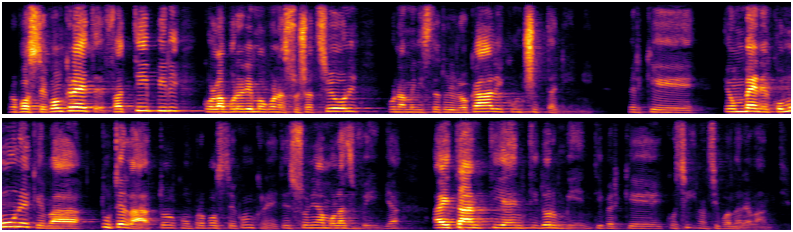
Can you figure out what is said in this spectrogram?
Proposte concrete, fattibili, collaboreremo con associazioni, con amministratori locali, con cittadini, perché è un bene comune che va tutelato con proposte concrete e suoniamo la sveglia ai tanti enti dormienti perché così non si può andare avanti.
